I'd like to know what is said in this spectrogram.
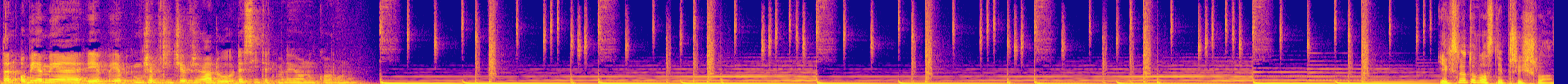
ten objem je, je, je můžeme říct, že v řádu desítek milionů korun. Jak jsi na to vlastně přišla?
